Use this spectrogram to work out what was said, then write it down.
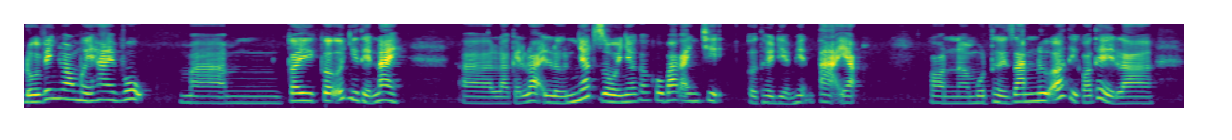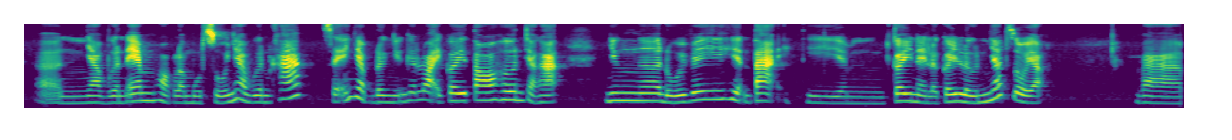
đối với nho 12 vụ mà um, cây cỡ như thế này à, là cái loại lớn nhất rồi nha các cô bác anh chị ở thời điểm hiện tại ạ. Còn uh, một thời gian nữa thì có thể là à, nhà vườn em hoặc là một số nhà vườn khác sẽ nhập được những cái loại cây to hơn chẳng hạn nhưng ờ, đối với hiện tại thì cây này là cây lớn nhất rồi ạ. Và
